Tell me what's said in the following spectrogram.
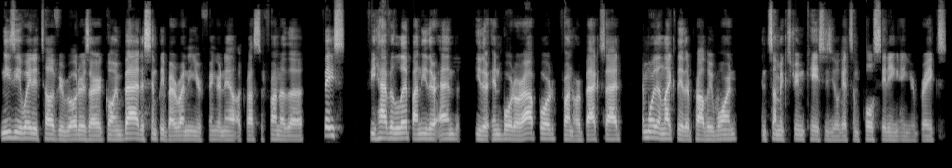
An easy way to tell if your rotors are going bad is simply by running your fingernail across the front of the face. If you have a lip on either end, either inboard or outboard, front or backside, then more than likely they're probably worn. In some extreme cases, you'll get some pulsating in your brakes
